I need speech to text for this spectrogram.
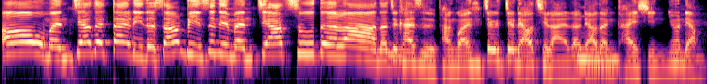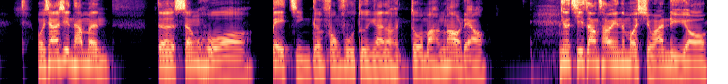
哦，我们家在代理的商品是你们家出的啦，那就开始旁观，就就聊起来了，嗯。聊得很开心，因为两，我相信他们的生活背景跟丰富度应该都很多嘛，很好聊。尤其张超英那么喜欢旅游，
